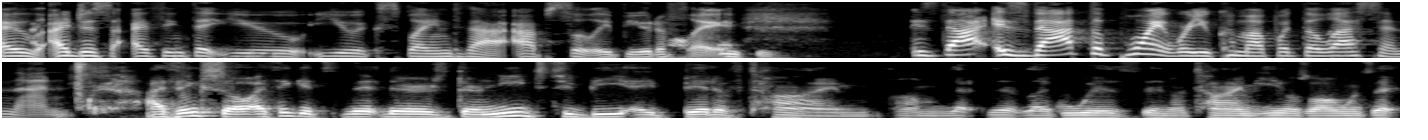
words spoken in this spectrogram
I, I just I think that you you explained that absolutely beautifully. Oh, is that is that the point where you come up with the lesson then? I think so. I think it's there's there needs to be a bit of time um, that, that, like with you know time heals all wounds that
